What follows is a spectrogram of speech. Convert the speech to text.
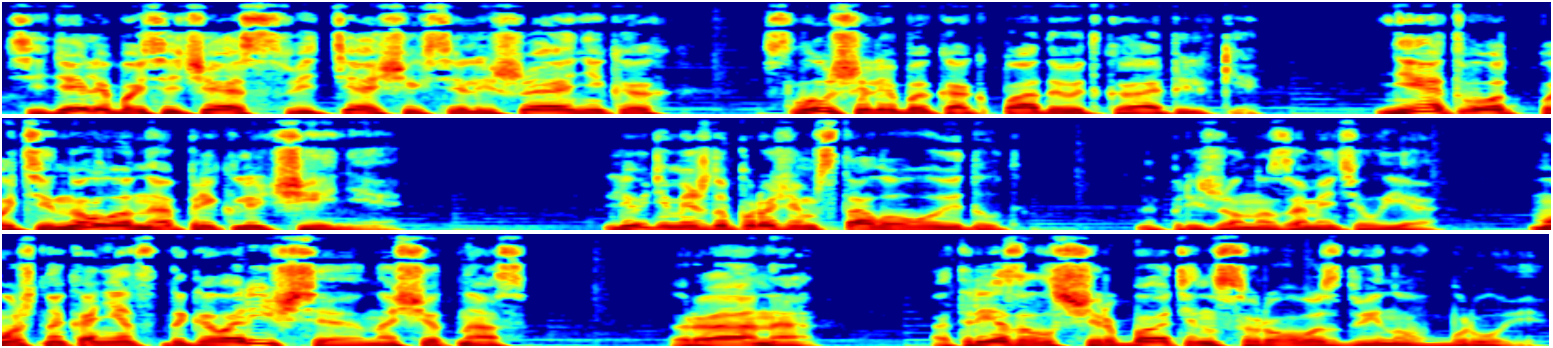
«Сидели бы сейчас в светящихся лишайниках, слушали бы, как падают капельки. Нет, вот, потянуло на приключения». «Люди, между прочим, в столовую идут», — напряженно заметил я. «Может, наконец договоришься насчет нас?» «Рано!» — отрезал Щербатин, сурово сдвинув брови.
